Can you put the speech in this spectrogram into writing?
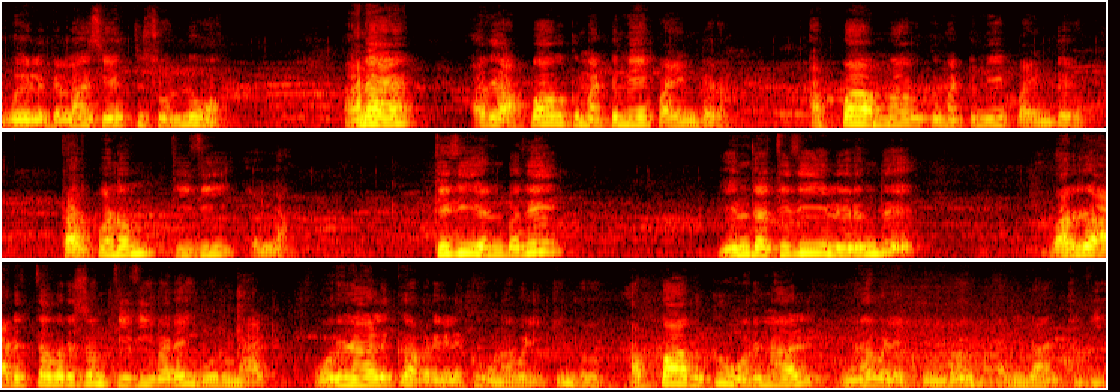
இவர்களுக்கெல்லாம் சேர்த்து சொல்லுவோம். ஆனால் அது அப்பாவுக்கு மட்டுமே பயன் தரும் அப்பா அம்மாவுக்கு மட்டுமே பயன் தரும் தர்ப்பணம் திதி எல்லாம். திதி என்பது இந்த திதியிலிருந்து வர்ற அடுத்த வருஷம் திதி வரை ஒரு நாள். ஒரு நாளுக்கு அவர்களுக்கு உணவளிக்கின்றோம். அப்பாவுக்கு ஒரு நாள் உணவளிக்கின்றோம். அதுதான் திதி.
